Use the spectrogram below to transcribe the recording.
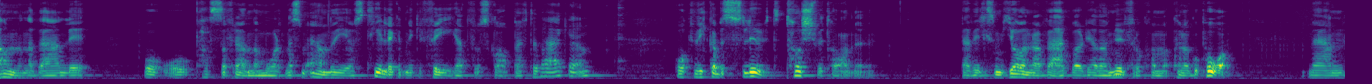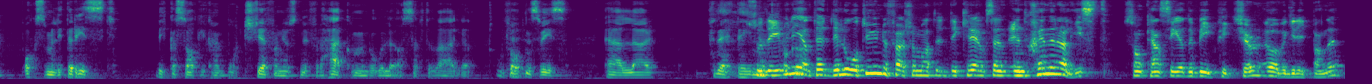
användarvänlig och, och passar för ändamålet men som ändå ger oss tillräckligt mycket frihet för att skapa efter vägen. Och vilka beslut törs vi ta nu? Där vi liksom gör några vägval redan nu för att komma, kunna gå på. Men också med lite risk. Vilka saker kan vi bortse från just nu för det här kommer nog att lösa efter vägen. Förhoppningsvis. Eller... Det, det Så det, är väl egentligen, det låter ju ungefär som att det krävs en, en generalist som kan se the big picture, övergripande.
